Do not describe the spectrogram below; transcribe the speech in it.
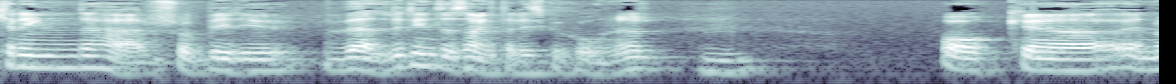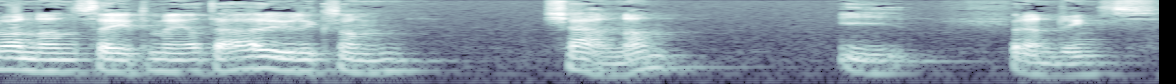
kring det här så blir det ju väldigt intressanta diskussioner. Mm. Och eh, en och annan säger till mig att det här är ju liksom kärnan i förändrings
